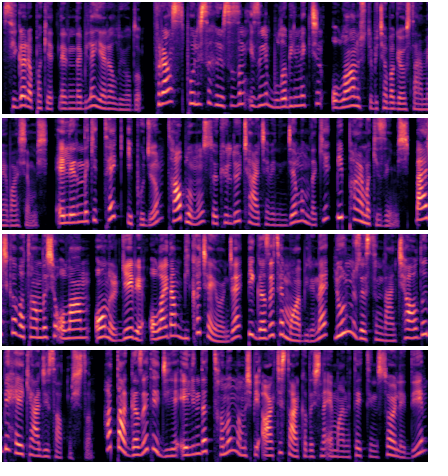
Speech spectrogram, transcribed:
sigara paketlerinde bile yer alıyordu. Fransız polisi hırsızın izini bulabilmek için olağanüstü bir çaba göstermeye başlamış. Ellerindeki tek ipucu tablonun söküldüğü çerçevenin camındaki bir parmak iziymiş. Belçika vatandaşı olan Honor Gary olaydan birkaç ay önce bir gazete muhabirine Louvre Müzesi'nden çaldığı bir heykelciyi satmıştı. Hatta gazeteciye elinde tanınmamış bir artist arkadaşına emanet ettiğini söylediği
